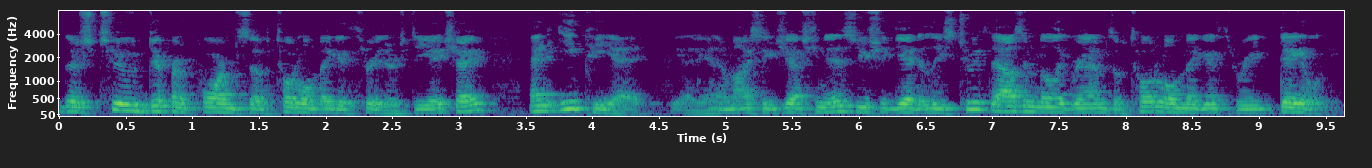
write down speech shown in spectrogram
There's two different forms of total omega-3. There's DHA and EPA. Yeah, yeah. and my suggestion is you should get at least 2,000 milligrams of total omega-3 daily.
